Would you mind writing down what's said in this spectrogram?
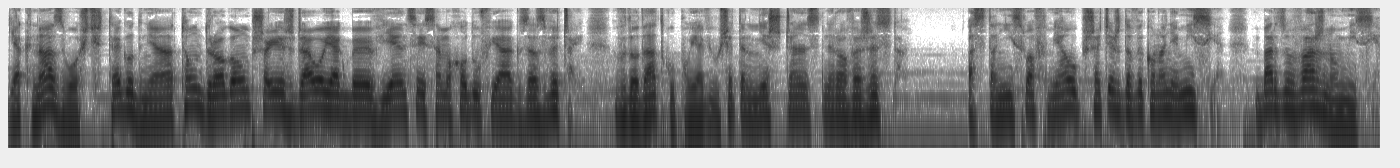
Jak na złość tego dnia tą drogą przejeżdżało jakby więcej samochodów jak zazwyczaj. W dodatku pojawił się ten nieszczęsny rowerzysta. A Stanisław miał przecież do wykonania misję, bardzo ważną misję.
